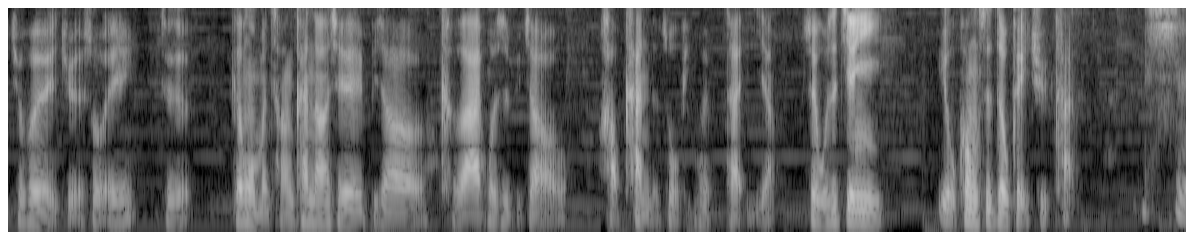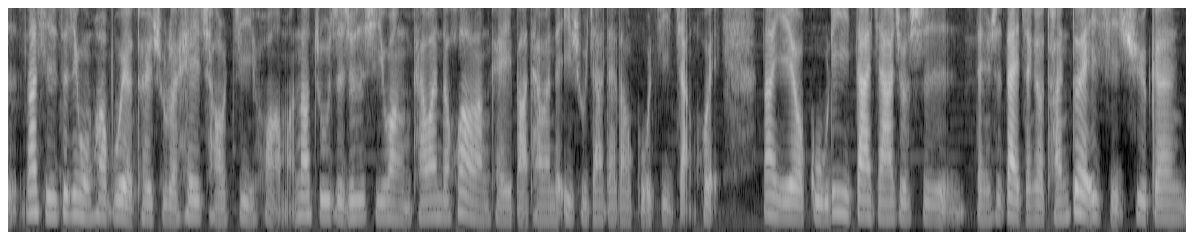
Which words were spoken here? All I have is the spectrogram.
就会觉得说，诶，这个。跟我们常看到一些比较可爱或是比较好看的作品会不太一样，所以我是建议有空是都可以去看。是，那其实最近文化部也推出了黑潮计划嘛，那主旨就是希望台湾的画廊可以把台湾的艺术家带到国际展会，那也有鼓励大家就是等于是带整个团队一起去跟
